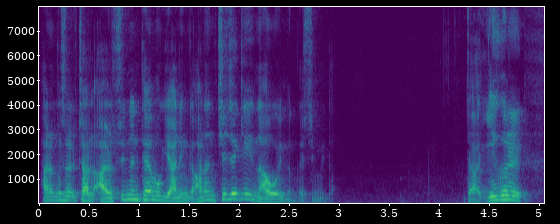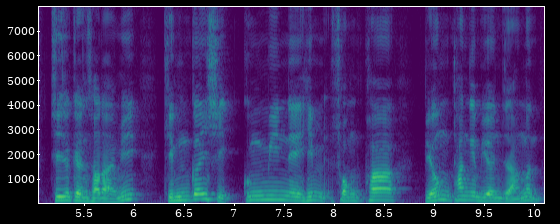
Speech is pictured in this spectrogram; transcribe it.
하는 것을 잘 알 수 있는 대목이 아닌가 하는 지적이 나오고 있는 것입니다. 자, 이걸 지적한 사람이 김건식 국민의힘 송파 병당협위원장은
